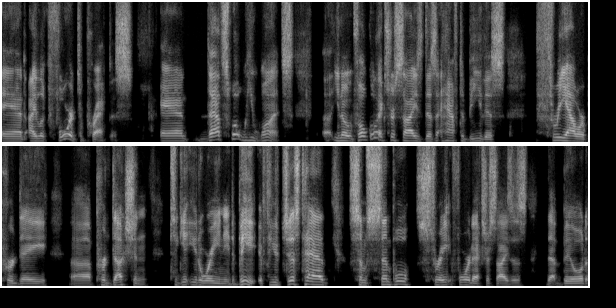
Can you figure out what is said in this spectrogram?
and I look forward to practice. And that's what we want. Uh, you know, vocal exercise doesn't have to be this three hour per day uh, production to get you to where you need to be. If you just had some simple, straightforward exercises that build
